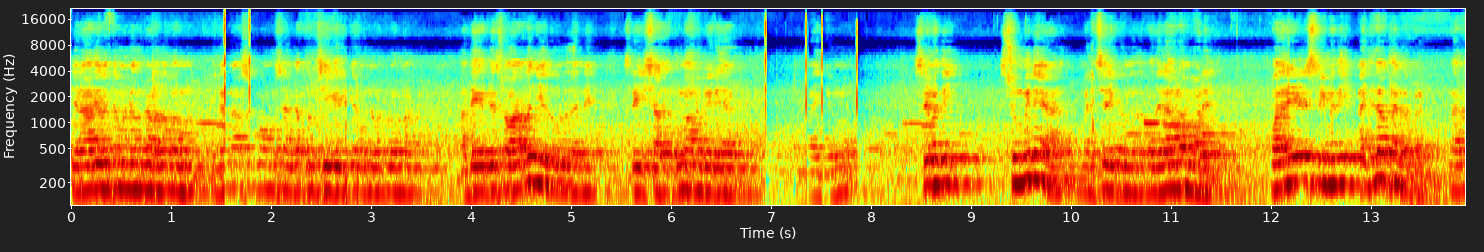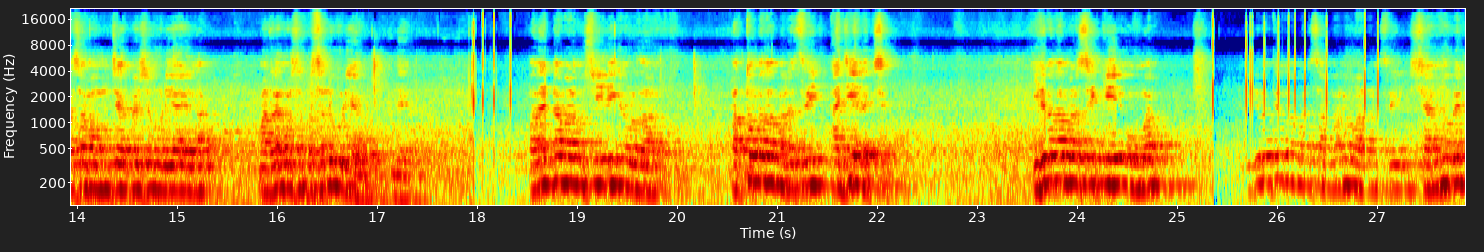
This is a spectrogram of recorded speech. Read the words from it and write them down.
ജനാധിപത്യ മുന്നിൽ കടന്നു വന്നു ഇന്റർനാഷണൽ കോൺഗ്രസ് അംഗത്വം സ്വീകരിക്കാൻ മുന്നോട്ട് വന്ന അദ്ദേഹത്തെ സ്വാഗതം ചെയ്തുകൊണ്ട് തന്നെ ശ്രീ ശരത് കുമാർ പേര് ഞാൻ വായിക്കുന്നു. ശ്രീമതി സുമിനയാണ് മത്സരിക്കുന്നത് പതിനാറാം വാർഡിൽ. പതിനേഴ് ശ്രീമതി അജിത തങ്കപ്പൻ നഗരസഭ മുൻ ചെയർപേഴ്സൺ കൂടിയായിരുന്ന മണ്ഡലം കോൺഗ്രസ് പ്രസിഡന്റ് കൂടിയാണ് അദ്ദേഹം. പതിനെട്ടാം വാർഡ് മുസ്ലിം ലീഗിനുള്ളതാണ് പത്തൊമ്പതാം നമ്പർ ശ്രീ അജി അലക്ഷൻ ഇരുപതാം നമ്പർ ശ്രീ കെ ഉമ്മർ ഇരുപത്തിയൊന്നാം നമ്പർ സംവരണ വാർഡാണ് ശ്രീ ഷൺമുഖൻ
